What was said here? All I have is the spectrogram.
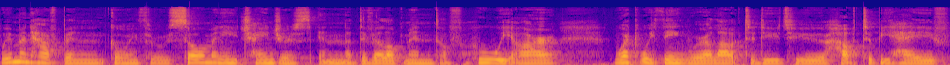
women have been going through so many changes in the development of who we are, what we think we're allowed to do to how to behave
